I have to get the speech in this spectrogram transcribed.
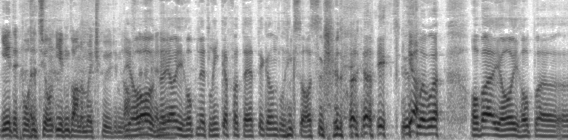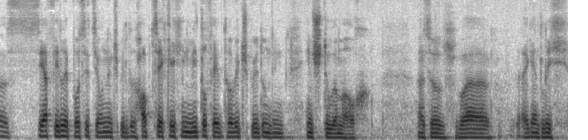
jede Position irgendwann einmal gespielt im Laufe Ja, naja, ich habe nicht linker Verteidiger und links außen gespielt, weil er Rechtshüßler ja. war. Aber ja, ich habe äh, sehr viele Positionen gespielt. Hauptsächlich im Mittelfeld habe ich gespielt und in, in Sturm auch. Also es war eigentlich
